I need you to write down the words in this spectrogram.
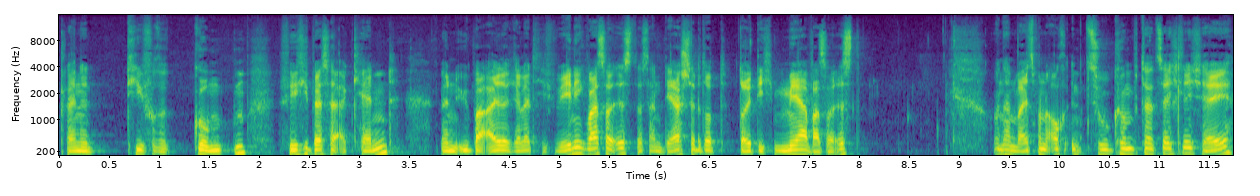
kleine tiefere Gumpen viel, viel besser erkennt, wenn überall relativ wenig Wasser ist, dass an der Stelle dort deutlich mehr Wasser ist. Und dann weiß man auch in Zukunft tatsächlich, hey,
